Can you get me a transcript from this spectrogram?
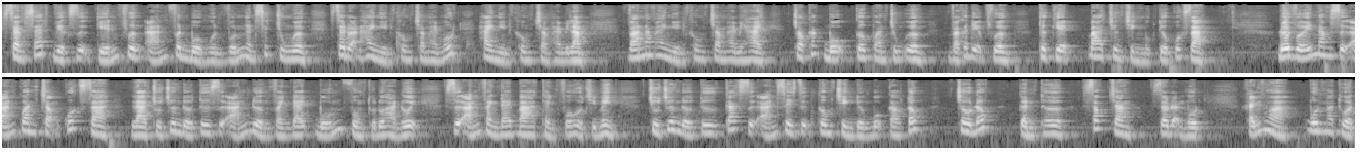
xem xét việc dự kiến phương án phân bổ nguồn vốn ngân sách trung ương giai đoạn 2021-2025 và năm 2022 cho các bộ, cơ quan trung ương và các địa phương thực hiện 3 chương trình mục tiêu quốc gia. Đối với 5 dự án quan trọng quốc gia là chủ trương đầu tư dự án đường vành đai 4 vùng thủ đô Hà Nội, dự án vành đai 3 thành phố Hồ Chí Minh, chủ trương đầu tư các dự án xây dựng công trình đường bộ cao tốc Châu Đốc, Cần Thơ, Sóc Trăng giai đoạn 1, Khánh Hòa, Buôn Ma Thuột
